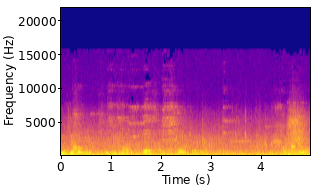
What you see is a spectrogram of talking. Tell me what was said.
Thank you.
